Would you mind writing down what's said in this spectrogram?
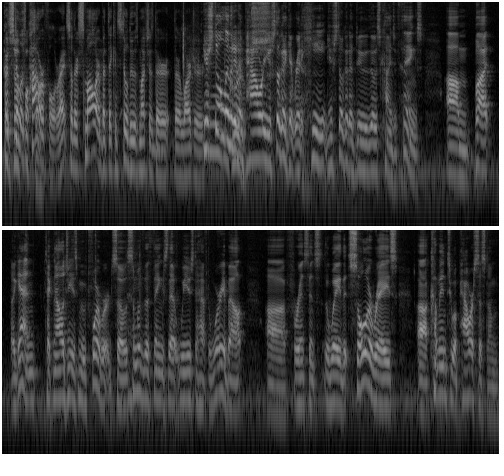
But So still as fo- powerful, right? So they're smaller, but they can still do as much as their, their larger. You're still limited in power. You're still going to get rid of heat. You're still going to do those kinds of things. Um, but again, technology has moved forward. So some of the things that we used to have to worry about, uh, for instance, the way that solar arrays uh, come into a power system.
